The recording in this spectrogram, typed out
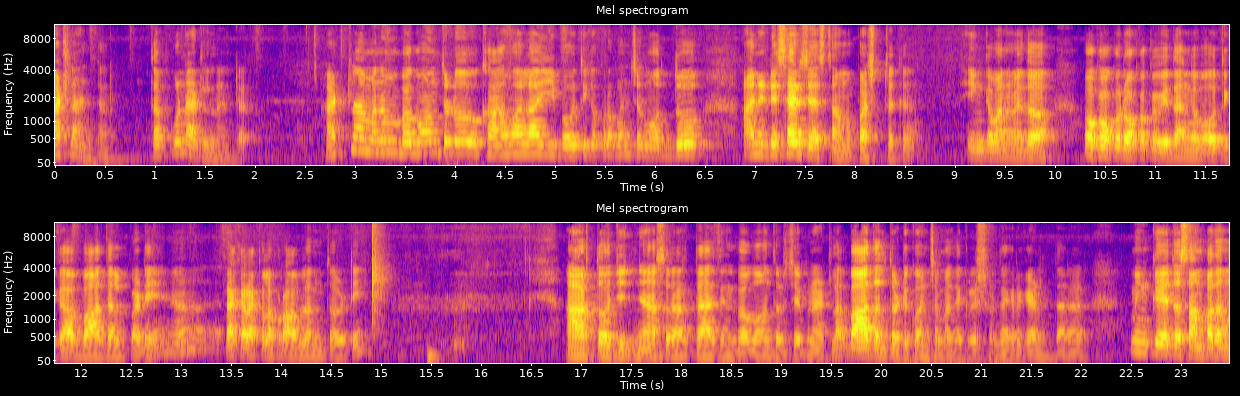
అట్లా అంటారు. తప్పకుండా అట్లనే అంటారు. అట్లా మనం భగవంతుడు కావాలా ఈ భౌతిక ప్రపంచం వద్దు అని డిసైడ్ చేస్తాము ఫస్ట్కి. ఇంకా మనం ఏదో ఒక్కొక్కరు ఒక్కొక్క విధంగా భౌతిక బాధలు పడి రకరకాల ప్రాబ్లం తోటి ఆర్తో జిజ్ఞాసురర్థాతిని భగవంతుడు చెప్పినట్ల బాధలతోటి కొంచెం మంది కృష్ణుడి దగ్గరికి వెళ్తారు. ఇంకేదో సంపదం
